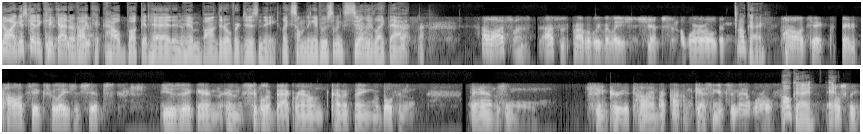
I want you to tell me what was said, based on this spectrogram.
no. I just get a kick out of like how Buckethead and him bonded over Disney, like something. If it was something silly like that. Oh, us was us was probably relationships in the world and Okay. politics, maybe politics, relationships, music, and and similar background kind of thing. We're both in bands and same period of time. I, I'm guessing it's in that world Okay. Mostly.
